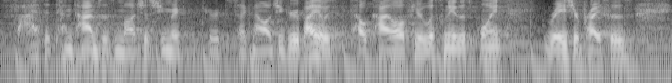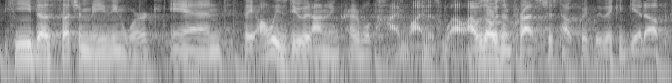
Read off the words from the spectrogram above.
five to 10 times as much as Shumaker's Technology Group. I always tell Kyle, if you're listening at this point, raise your prices. He does such amazing work and they always do it on an incredible timeline as well. I was always impressed just how quickly they could get up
